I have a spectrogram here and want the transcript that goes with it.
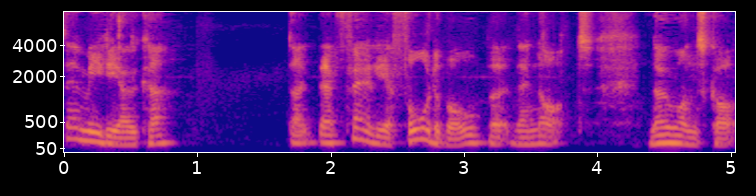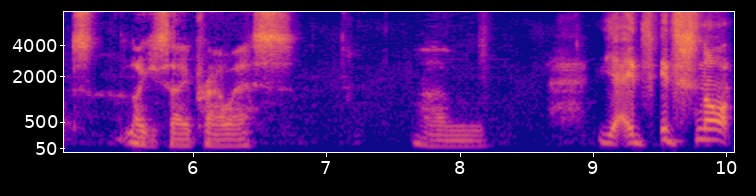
they're mediocre. Like they're fairly affordable, but they're not. No one's got, like you say, prowess. Um, yeah, it's it's not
